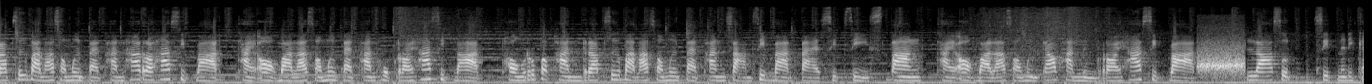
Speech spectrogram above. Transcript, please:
รับซื้อบาทละ 28,550 บาท ขายออกบาทละ 28,650 บาท ทองรูปพรรณรับซื้อบาทละ 28,030 บาท 84 สตางค์ขายออกบาทละ 29,150 บาท ล่าสุด 10นาฬิก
